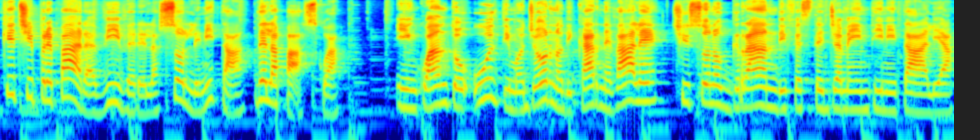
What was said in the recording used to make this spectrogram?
che ci prepara a vivere la solennità della Pasqua. In quanto ultimo giorno di carnevale ci sono grandi festeggiamenti in Italia.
